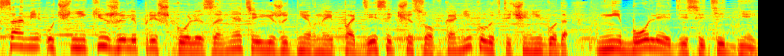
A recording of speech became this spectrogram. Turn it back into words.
Сами ученики жили при школе, занятия ежедневные по 10 часов, каникулы в течение года не более 10 дней.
